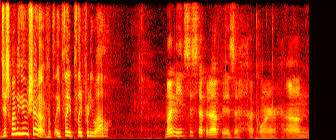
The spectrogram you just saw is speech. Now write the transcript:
just wanted to give him a shout out. For, he played played pretty well. Mine needs to step it up is a, a corner. Um,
